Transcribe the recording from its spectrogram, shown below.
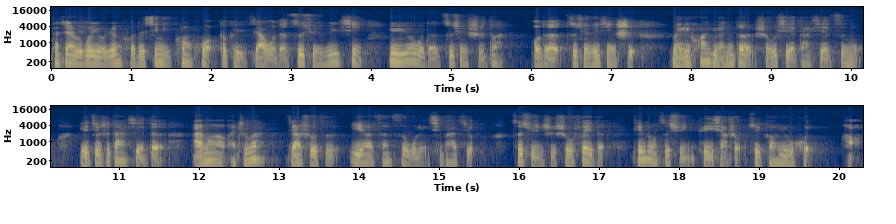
大家如果有任何的心理困惑，都可以加我的咨询微信，预约我的咨询时段。我的咨询微信是美丽花园的手写大写字母。也就是大写的 M L H Y 加数字一二三四五六七八九，咨询是收费的，听众咨询可以享受最高优惠。好，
